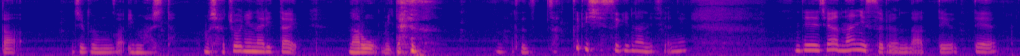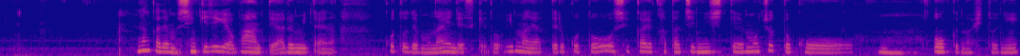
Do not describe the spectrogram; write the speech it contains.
た自分がいました、まあ、社長になりたいなろうみたいな。ざっくりしすぎなんですよね。でじゃあ何するんだって言ってなんかでも新規事業バーンってやるみたいなことでもないんですけど今やってることをしっかり形にしてもうちょっとこう、うん、多くの人に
